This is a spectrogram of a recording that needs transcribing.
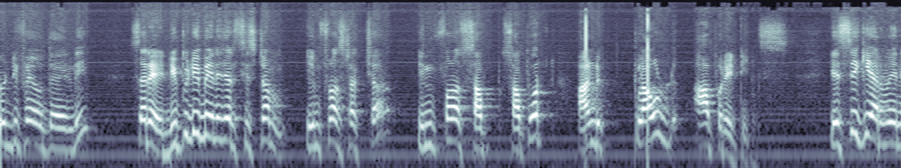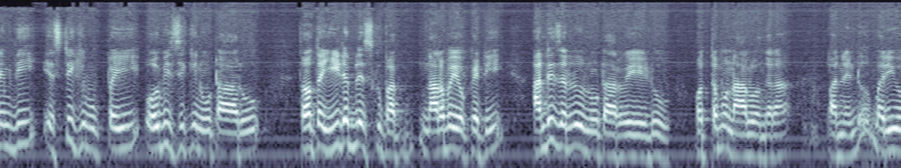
ట్వంటీ ఫైవ్ అవుతాయండి. సరే deputy manager system infrastructure infra support and cloud operatings. ఎస్సీకి అరవై ఎనిమిది ఎస్టీకి ముప్పై ఓబీసీకి నూట ఆరు తర్వాత ఈడబ్ల్యూఎస్కి పద్ నలభై ఒకటి అన్రిజర్వ్డ్ నూట అరవై ఏడు మొత్తము నాలుగు వందల పన్నెండు మరియు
